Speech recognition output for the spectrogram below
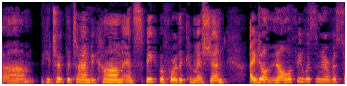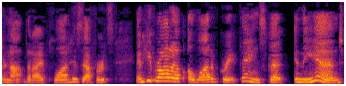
Um, he took the time to come and speak before the commission. I don't know if he was nervous or not, but I applaud his efforts. And he brought up a lot of great things. But in the end,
